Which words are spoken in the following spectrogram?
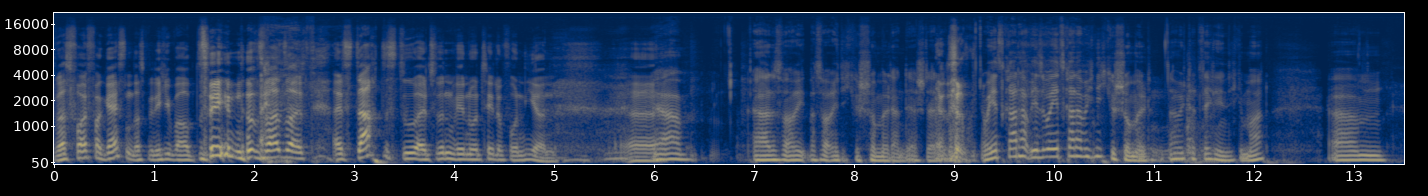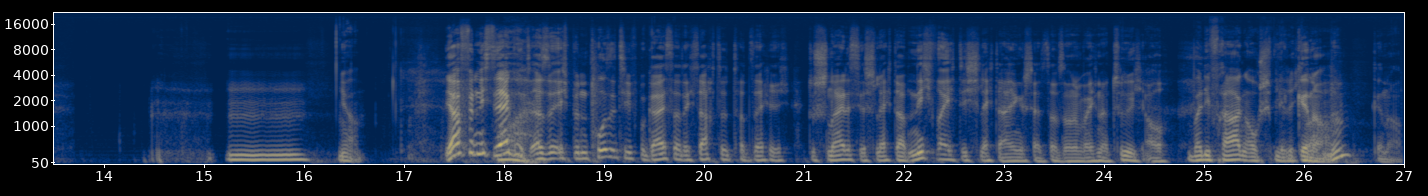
Du hast voll vergessen, dass wir dich überhaupt sehen. Das war so, als, als dachtest du, als würden wir nur telefonieren. Äh, Ja, ja das, war, das war richtig geschummelt an der Stelle. Aber jetzt gerade habe hab ich nicht geschummelt. Das habe ich tatsächlich nicht gemacht. Ähm, mm, ja. Ja, finde ich sehr gut. Also ich bin positiv begeistert. Ich dachte tatsächlich, du schneidest hier schlechter ab. Nicht, weil ich dich schlechter eingeschätzt habe, sondern weil ich natürlich auch. Weil die Fragen auch schwierig Genau. waren. Ne? Genau.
